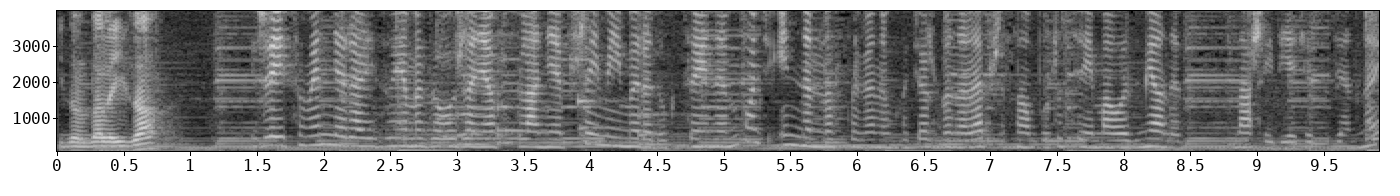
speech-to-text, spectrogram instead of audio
Idąc dalej, Iza, Jeżeli sumiennie realizujemy założenia w planie przyjmijmy redukcyjnym bądź innym nastawionym chociażby na lepsze samopoczucie i małe zmiany w naszej diecie codziennej,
